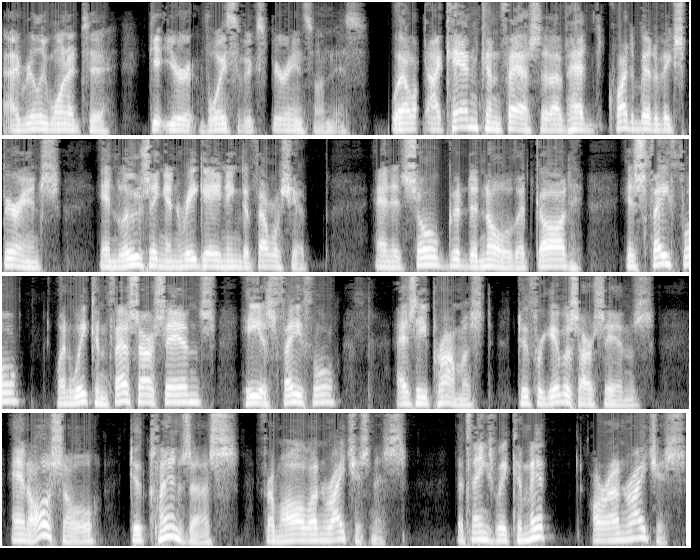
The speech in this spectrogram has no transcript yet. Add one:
I really wanted to get your voice of experience on this. Well, I can confess that I've had quite a bit of experience in losing and regaining the fellowship. And it's so good to know that God is faithful. When we confess our sins, He is faithful, as He promised, to forgive us our sins and also to cleanse us from all unrighteousness. The things we commit are unrighteous,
